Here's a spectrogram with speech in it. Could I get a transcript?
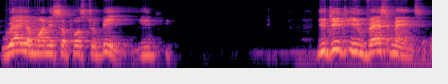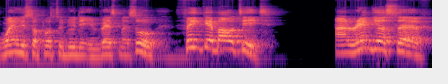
where your money is supposed to be. You, you did investment when you're supposed to do the investment. So think about it. Arrange yourself.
